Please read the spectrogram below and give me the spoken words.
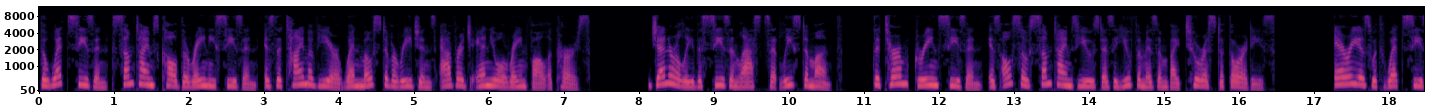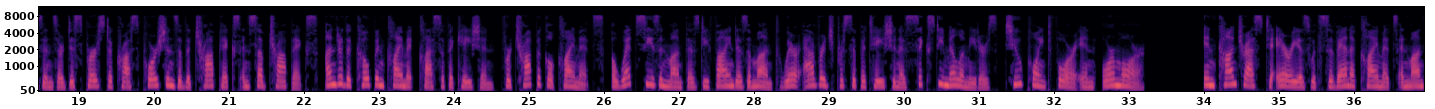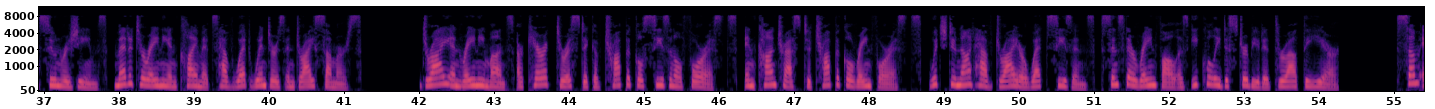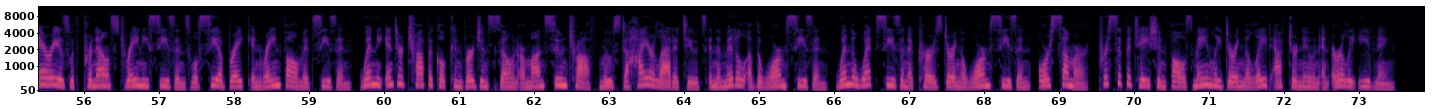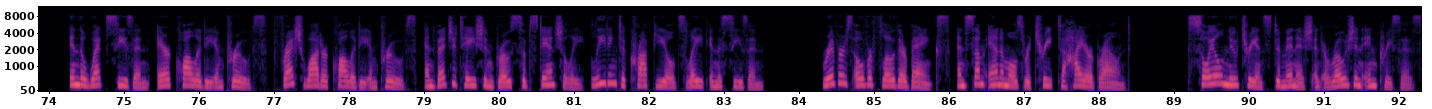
The wet season sometimes called the rainy season is the time of year when most of a region's average annual rainfall occurs. Generally the season lasts at least a month. The term green season is also sometimes used as a euphemism by tourist authorities. Areas with wet seasons are dispersed across portions of the tropics and subtropics. Under the Köppen climate classification, for tropical climates, a wet season month is defined as a month where average precipitation is 60 mm 2.4 in, or more. In contrast to areas with savanna climates and monsoon regimes, Mediterranean climates have wet winters and dry summers. Dry and rainy months are characteristic of tropical seasonal forests, in contrast to tropical rainforests, which do not have dry or wet seasons, since their rainfall is equally distributed throughout the year. Some areas with pronounced rainy seasons will see a break in rainfall mid-season, when the intertropical convergence zone or monsoon trough moves to higher latitudes in the middle of the warm season. When the wet season occurs during a warm season, or summer, precipitation falls mainly during the late afternoon and early evening. In the wet season, air quality improves, fresh water quality improves, and vegetation grows substantially, leading to crop yields late in the season. Rivers overflow their banks, and some animals retreat to higher ground. Soil nutrients diminish and erosion increases.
